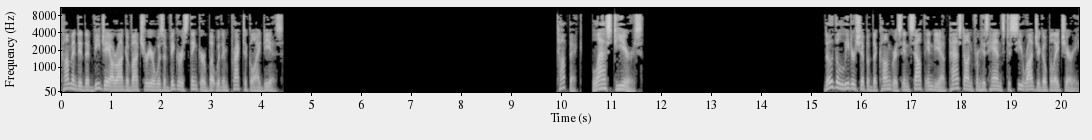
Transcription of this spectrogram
commented that Vijayaraghavacharya was a vigorous thinker but with impractical ideas. Last years Though the leadership of the Congress in South India passed on from his hands to C. Rajagopalachari,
